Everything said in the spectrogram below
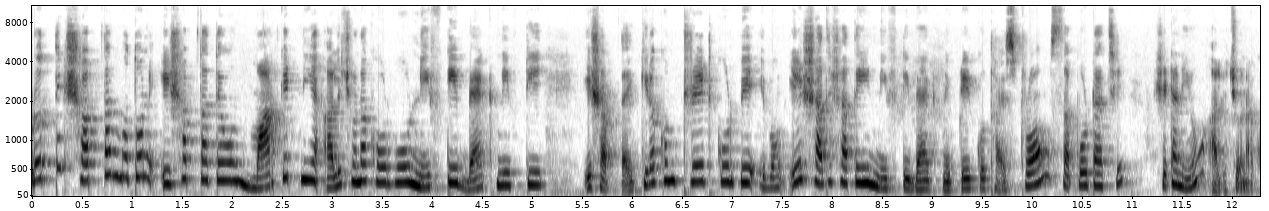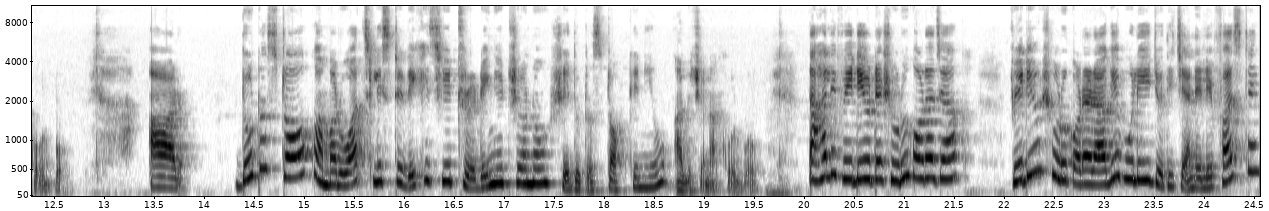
প্রত্যেক সপ্তাহের মতন এ সপ্তাহতেও মার্কেট নিয়ে আলোচনা করব নিফটি, ব্যাংক নিফটি এ সপ্তাহে। কীরকম ট্রেড করবে এবং এর সাথে সাথেই নিফটি, ব্যাংক নিফটির কোথায় স্ট্রং সাপোর্ট আছে সেটা নিয়েও আলোচনা করব। আর দুটো স্টক আমার ওয়াচ লিস্টে রেখেছি ট্রেডিংয়ের জন্য, সে দুটো স্টককে নিয়েও আলোচনা করব। তাহলে ভিডিওটা শুরু করা যাক। ভিডিও শুরু করার আগে বলি, যদি চ্যানেলে ফার্স্ট টাইম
